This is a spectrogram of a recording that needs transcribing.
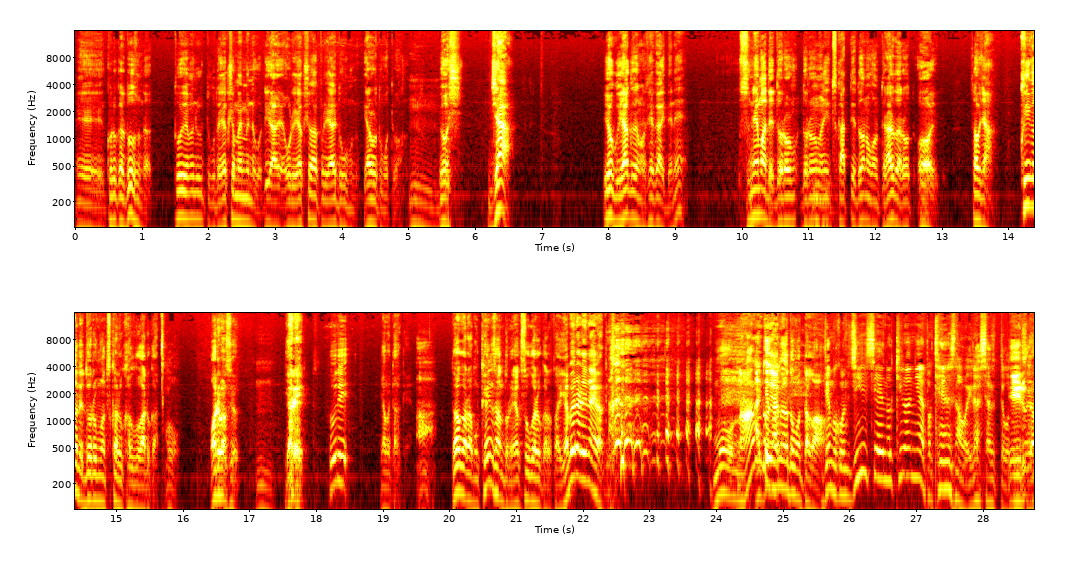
えー、これからどうするんだ東辞めるってことは役者面々のこと。いや俺役者はやっぱりやろうやろうと思ってます、うん、よし。じゃあよくヤクザの世界でねすねまで泥泥沼に使ってどうのこうのってなるだろう、うん、おいサブちゃん食い金泥沼使う覚悟あるか。ありますよ、うん、やれ。それでやめたわけ。だからもう健さんとの約束があるからさやめられないわけ もう何度やめようと思ったか。でもこの人生の岐路にやっぱ健さんはいらっしゃるってことですね。いるよ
